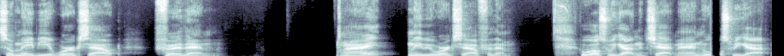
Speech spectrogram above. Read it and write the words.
so maybe it works out for them. All right, maybe it works out for them. Who else we got in the chat, man? Who else we got?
